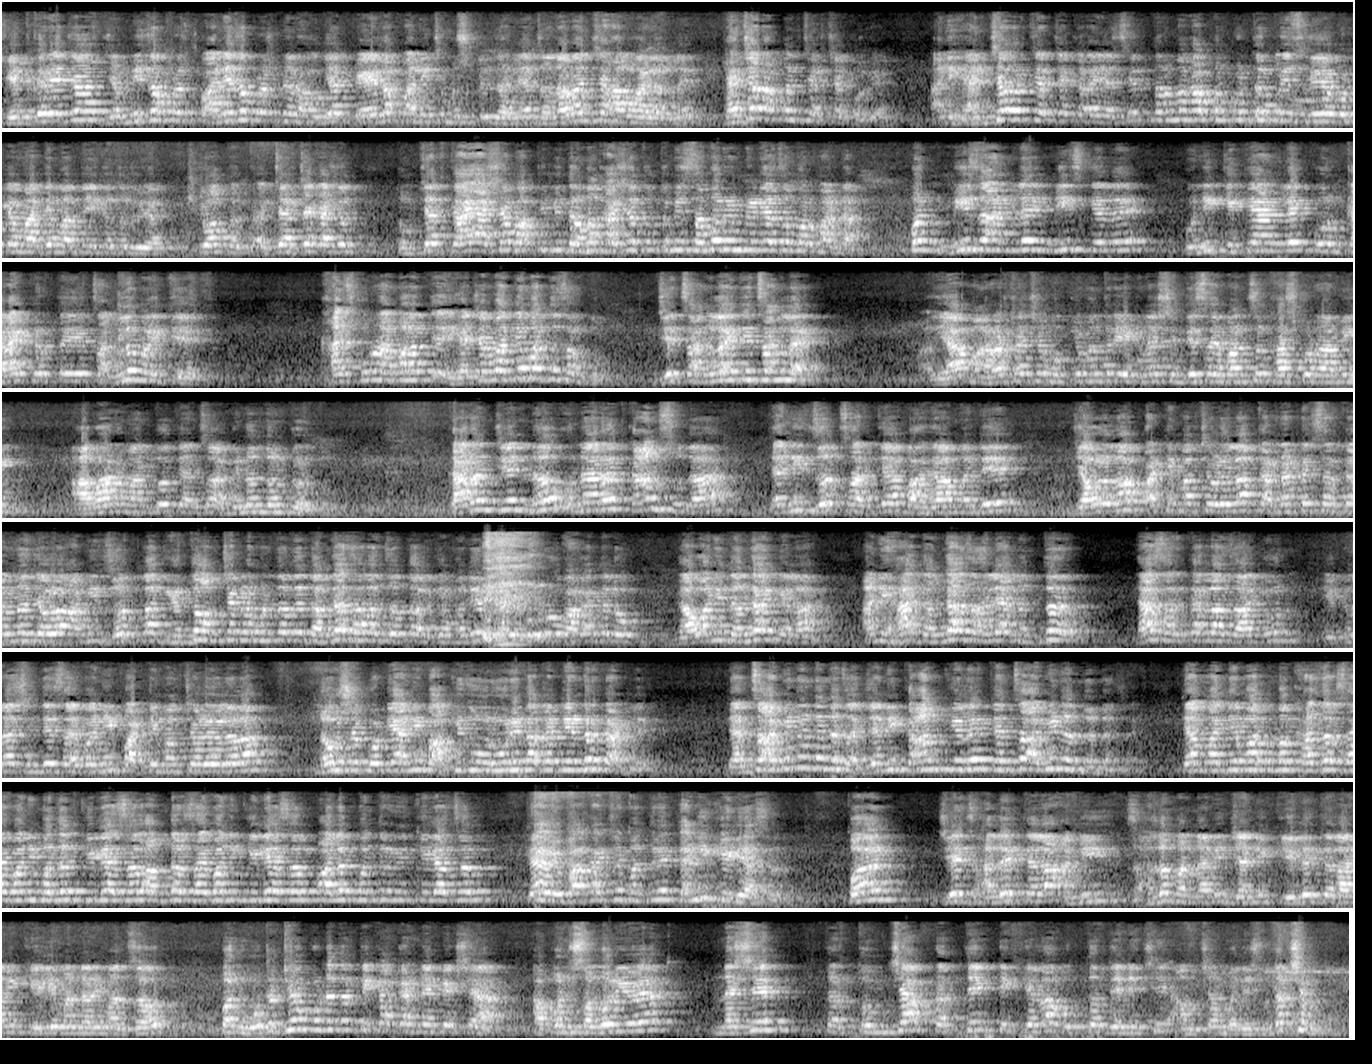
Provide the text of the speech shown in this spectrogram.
शेतकऱ्याच्या जमिनीचा प्रश्न पाण्याचा प्रश्न राहू द्या प्यायला पाण्याची मुश्किल झाली आहे, जनावरांचे हाल व्हायला लागले ह्याच्यावर आपण चर्चा करूया. आणि ह्यांच्यावर चर्चा करायची असेल तर मग आपण कुठं प्रेस घेऊया कुठल्या माध्यमातून एकत्र येऊया? किंवा चर्चा काय तुमच्यात काय अशा बाबतीत धमक असेल तर तुम्ही समोर मीडिया समोर मांडा. पण मीच आणलंय मीच केलंय कोणी किती आणलंय कोण काय करतंय हे चांगलं माहिती आहे. खास करून आम्हाला ह्याच्या माध्यमातून सांगतो. जे चांगलं आहे ते चांगलं आहे. या महाराष्ट्राचे मुख्यमंत्री एकनाथ शिंदे साहेबांचं खास करून आम्ही आभार मानतो त्यांचं अभिनंदन करतो. कारण जे न होणारं काम सुद्धा त्यांनी जत सारख्या भागामध्ये ज्यावेळेला पाठीमागच्या वेळेला कर्नाटक सरकारनं ज्यावेळेला आम्ही जतला घेतो आमच्याकडे म्हणतात दंगा झाला जत तालुक्यामध्ये. पूर्व भागातल्या लोक गावांनी दंगा केला आणि हा दंगा झाल्यानंतर त्या सरकारला जाग घेऊन एकनाथ शिंदे साहेबांनी पाठीमागच्या वेळेला नऊशे कोटी आणि बाकीचं उर्वरित आता टेंडर काढले. त्यांचं अभिनंदनच आहे. ज्यांनी काम केलंय त्यांचं अभिनंदनच आहे. त्या माध्यमातून मग खासदार साहेबांनी मदत केली असेल आमदार साहेबांनी केली असेल पालकमंत्र्यांनी केली असेल त्या विभागाचे मंत्री त्यांनी केली असेल. पण जे झालंय त्याला आम्ही झालं म्हणणारी ज्यांनी केलंय त्याला आम्ही केली म्हणणारी माणसं आहोत पण उठठेव कुठे तर टीका करण्यापेक्षा आपण समोर येऊयात नसेल तर तुमच्या प्रत्येक टीकेला उत्तर देण्याची आमच्या मध्ये सुद्धा क्षमता आहे.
